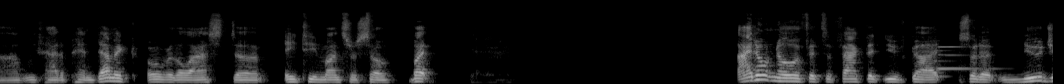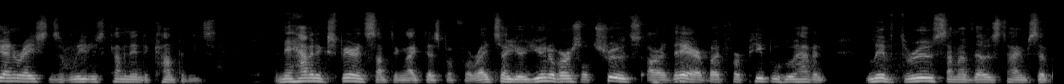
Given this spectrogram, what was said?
Uh, we've had a pandemic over the last uh, 18 months or so. But I don't know if it's a fact that you've got sort of new generations of leaders coming into companies and they haven't experienced something like this before, right? So your universal truths are there, but for people who haven't lived through some of those types of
